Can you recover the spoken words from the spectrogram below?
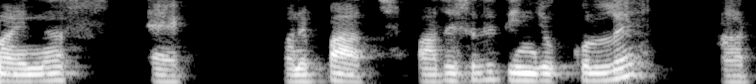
মাইনাস এক মানে পাঁচ। পাঁচের সাথে তিন যোগ করলে আট।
